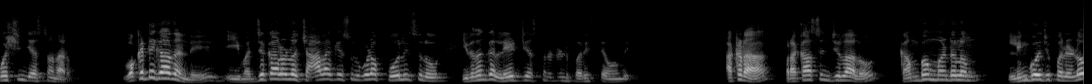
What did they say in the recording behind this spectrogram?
క్వశ్చన్ చేస్తున్నారు. ఒకటి కాదండి. ఈ మధ్యకాలంలో చాలా కేసులు కూడా పోలీసులు ఈ విధంగా లేట్ చేస్తున్నటువంటి పరిస్థితి ఉంది. అక్కడ ప్రకాశం జిల్లాలో కంభం మండలం లింగోజిపల్లిలో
